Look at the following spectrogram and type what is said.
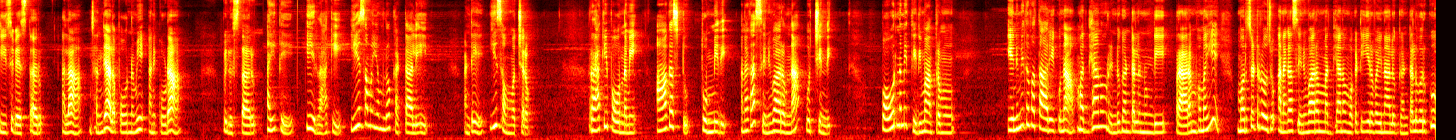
తీసివేస్తారు. అలా జంధ్యాల పౌర్ణమి అని కూడా పిలుస్తారు. అయితే ఈ రాఖీ ఏ సమయంలో కట్టాలి? అంటే ఈ సంవత్సరం. రాఖీ పౌర్ణమి ఆగస్టు తొమ్మిది అనగా శనివారంన వచ్చింది. పౌర్ణమి తిది మాత్రము ఎనిమిదవ తారీఖున మధ్యాహ్నం రెండు గంటల నుండి ప్రారంభమయ్యి మరుసటి రోజు అనగా శనివారం మధ్యాహ్నం ఒకటి ఇరవై నాలుగు గంటల వరకు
